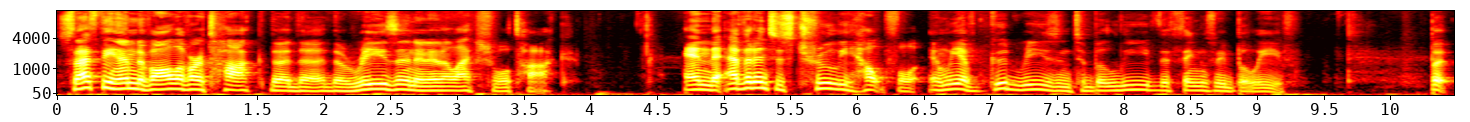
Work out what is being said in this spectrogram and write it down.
So that's the end of all of our talk, the, the, the reason and intellectual talk. And the evidence is truly helpful, and we have good reason to believe the things we believe. But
